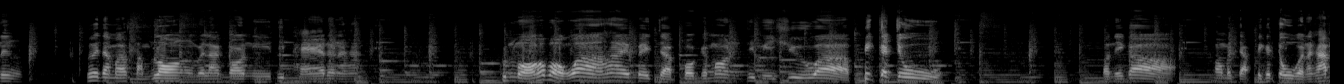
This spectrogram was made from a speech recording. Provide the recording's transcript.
หนึ่ง เพื่อจะมาสำรองเวลากรณีที่แพ้ด้วยนะฮะ คุณหมอเขาบอกว่าให้ไปจับโปเกมอนที่มีชื่อว่าปิกาจู ตอนนี้ก็ต้องไปจับปิกาจูก่อนนะครับ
